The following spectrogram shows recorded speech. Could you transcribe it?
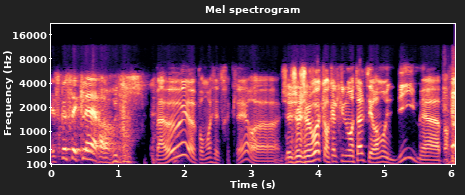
Est-ce que c'est clair, Rudy? Bah oui, oui, pour moi c'est très clair. Euh, je, je, je vois qu'en calcul mental, t'es vraiment une bille, mais à part ça,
